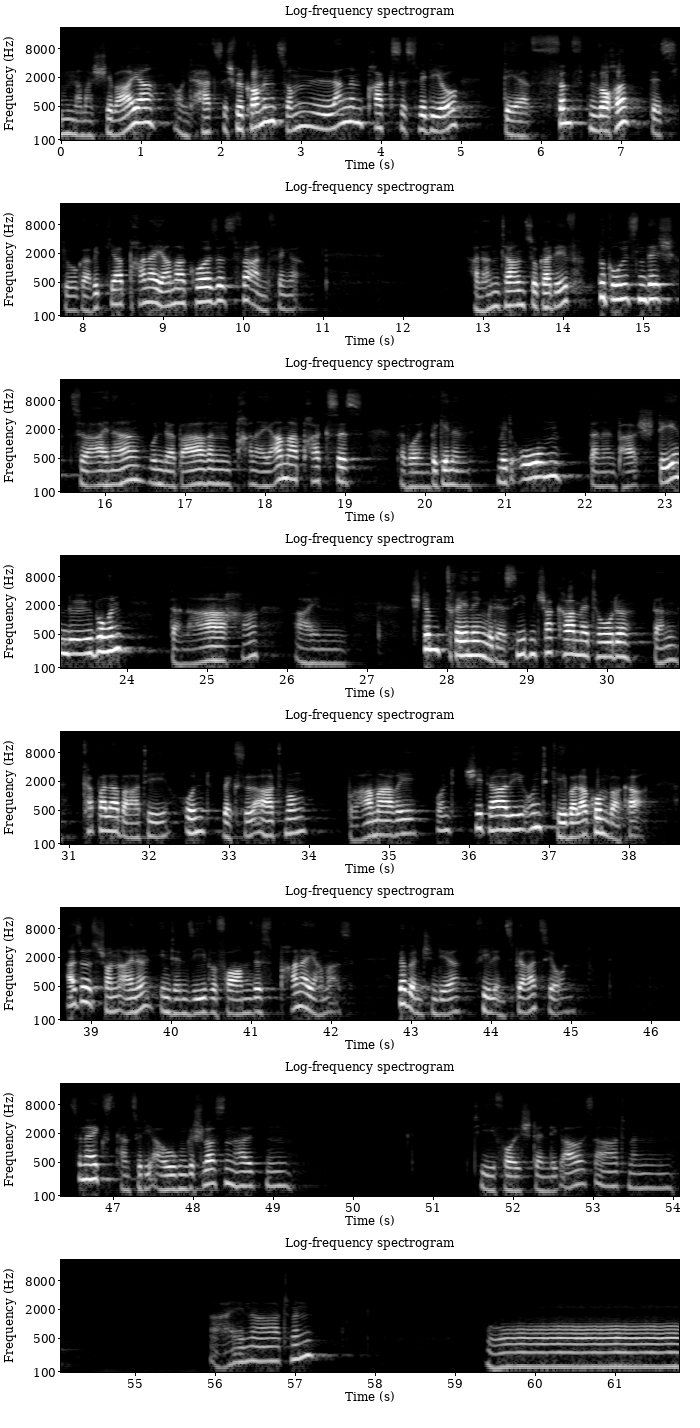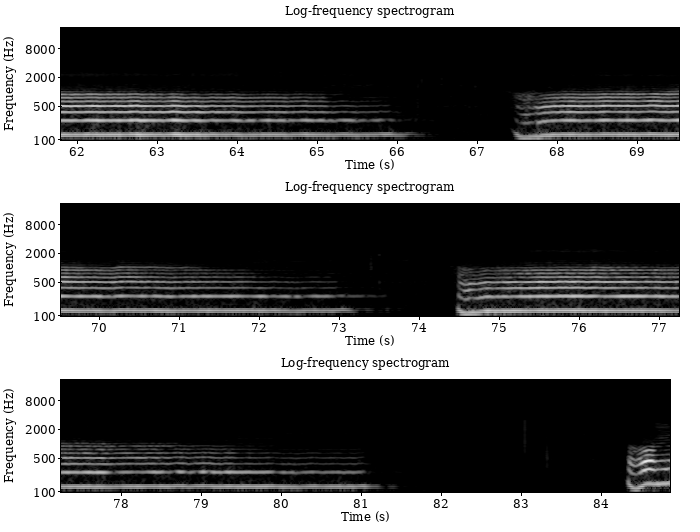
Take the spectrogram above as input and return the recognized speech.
Om Namah Shivaya und herzlich willkommen zum langen Praxisvideo der fünften Woche des Yoga Vidya Pranayama Kurses für Anfänger. Ananta und Sukadev begrüßen dich zu einer wunderbaren Pranayama Praxis. Wir wollen beginnen mit Om, dann ein paar stehende Übungen, danach ein Stimmtraining mit der Sieben-Chakra-Methode, dann Kapalabhati und Wechselatmung, Brahmari und Shitali und Kevala Kumbhaka. Also ist schon eine intensive Form des Pranayamas. Wir wünschen dir viel Inspiration. Zunächst kannst du die Augen geschlossen halten, tief vollständig ausatmen, einatmen. Oh.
